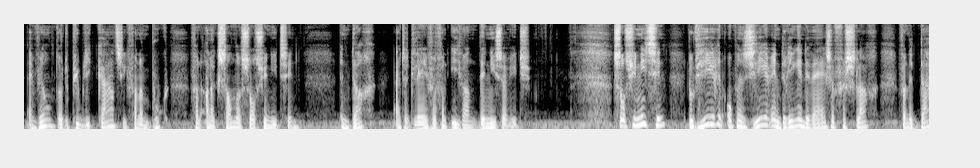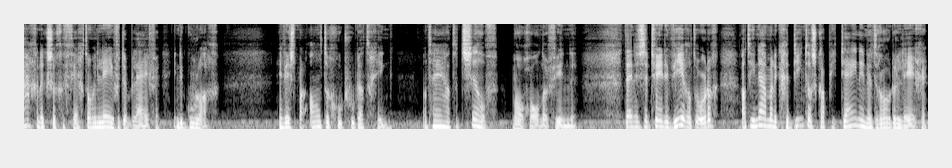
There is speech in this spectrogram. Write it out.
en wil door de publicatie van een boek van Alexander Solzhenitsyn, een dag uit het leven van Ivan Denisovich. Solzhenitsyn doet hierin op een zeer indringende wijze verslag van het dagelijkse gevecht om in leven te blijven in de gulag. Hij wist maar al te goed hoe dat ging, want hij had het zelf mogen ondervinden. Tijdens de Tweede Wereldoorlog had hij namelijk gediend als kapitein in het Rode Leger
